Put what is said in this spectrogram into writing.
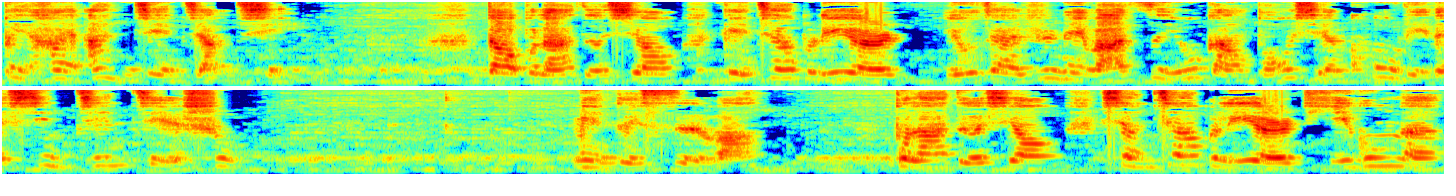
被害案件讲起，到布拉德肖给加布里尔留在日内瓦自由港保险库里的信笺结束。面对死亡。布拉德肖向加布里尔提供了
